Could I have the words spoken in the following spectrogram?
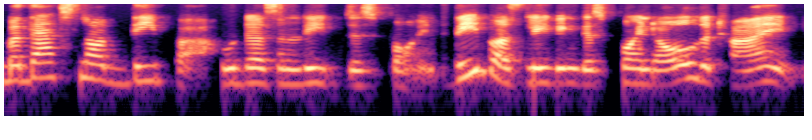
But that's not Deepa, who doesn't leave this point. Deepa's leaving this point all the time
